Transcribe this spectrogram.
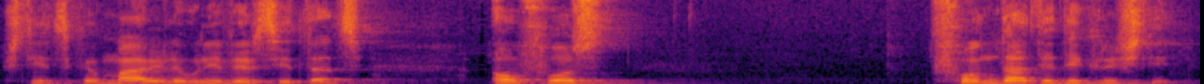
Știți că marile universități au fost fondate de creștini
